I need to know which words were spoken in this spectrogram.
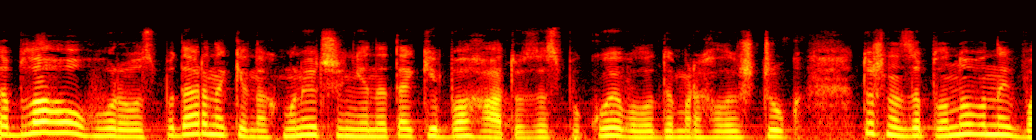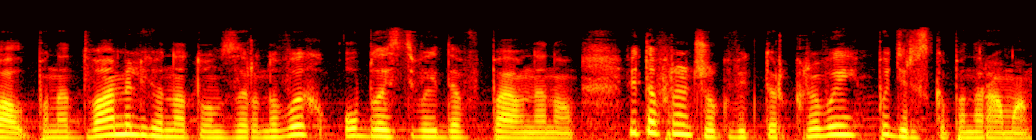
Та благо горе господарників на Хмельниччині не так і багато, заспокоює Володимир Галищук. Тож на запланований вал понад 2 мільйона тонн зернових область вийде впевнено. Віта Франчук, Віктор Кривий, Подільська панорама.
